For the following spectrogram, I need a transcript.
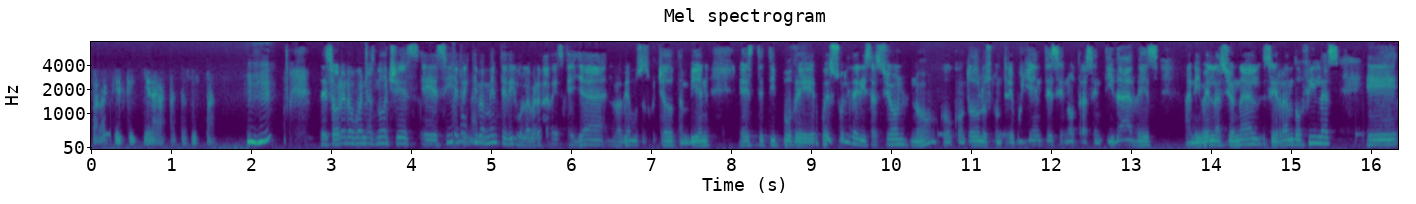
para aquel que quiera hacer sus pagos. Tesorero, buenas noches. Eh, sí, efectivamente, digo, la verdad es que ya lo habíamos escuchado también, este tipo de pues solidarización, ¿no? Con, todos los contribuyentes en otras entidades a nivel nacional, cerrando filas. Eh,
